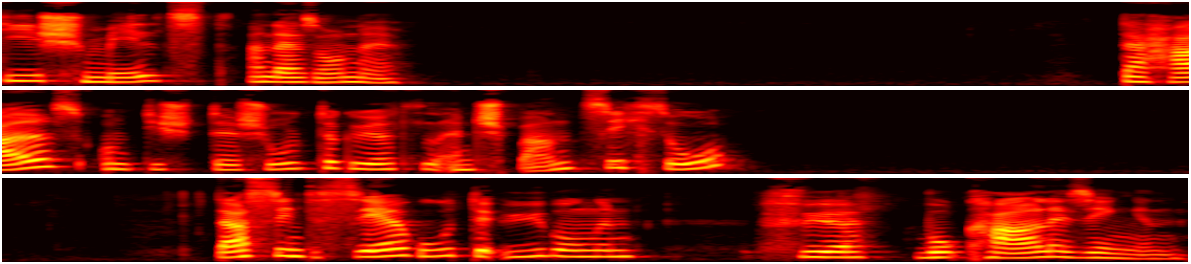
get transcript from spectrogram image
die schmilzt an der Sonne. Der Hals und die, der Schultergürtel entspannt sich so. Das sind sehr gute Übungen für vokale Singen.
